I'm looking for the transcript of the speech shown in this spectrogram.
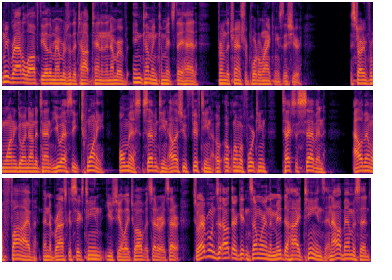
Let me rattle off the other members of the top ten and the number of incoming commits they had from the transfer portal rankings this year. Starting from one and going down to ten: USC 20, Ole Miss 17, LSU 15, o- Oklahoma 14, Texas 7, Alabama five, then Nebraska 16, UCLA 12, et cetera, et cetera. So everyone's out there getting somewhere in the mid to high teens, and Alabama said,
